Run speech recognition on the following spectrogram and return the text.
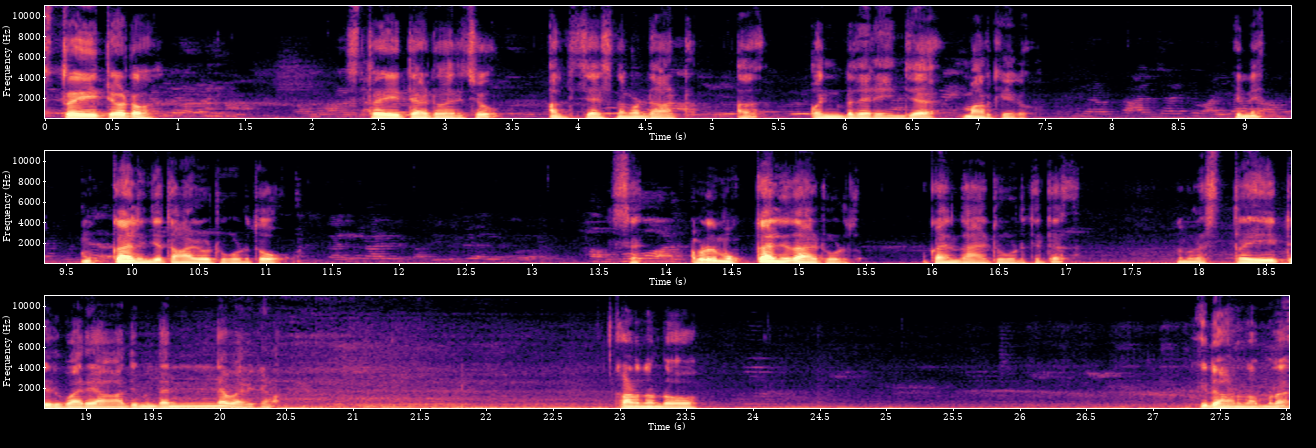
സ്ട്രെയിറ്റ് കേട്ടോ. സ്ട്രെയിറ്റ് ആയിട്ട് വരച്ചു. അതിനുശേഷം നമ്മൾ ഡാട്ട് അത് ഒൻപതര ഇഞ്ച് മാർക്ക് ചെയ്തു. പിന്നെ മുക്കാലിഞ്ച് താഴോട്ട് കൊടുത്തു. അവിടുന്ന് മുക്കാലിഞ്ച് താഴോട്ട് കൊടുത്തു. മുക്കാലിഞ്ച് താഴോട്ട് കൊടുത്തിട്ട് നമ്മൾ സ്ട്രെയിറ്റ് ഒരു വര ആദ്യം തന്നെ വരയ്ക്കണം. കാണുന്നുണ്ടോ? ഇതാണ് നമ്മുടെ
